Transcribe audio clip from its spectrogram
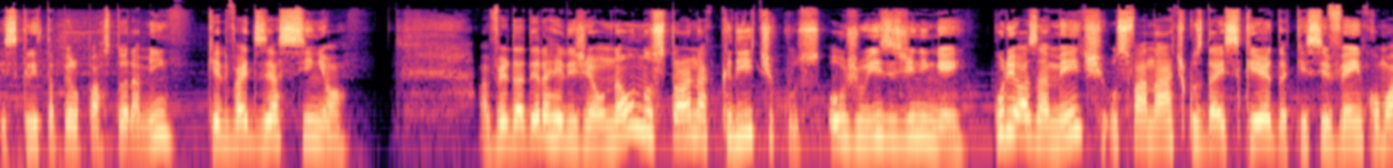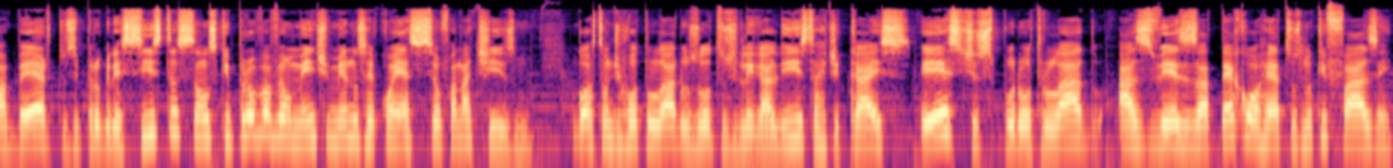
escrita pelo pastor Amin, que ele vai dizer assim, ó: A verdadeira religião não nos torna críticos ou juízes de ninguém. Curiosamente, os fanáticos da esquerda, que se veem como abertos e progressistas, são os que provavelmente menos reconhecem seu fanatismo. Gostam de rotular os outros de legalistas, radicais. Estes, por outro lado, às vezes até corretos no que fazem,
